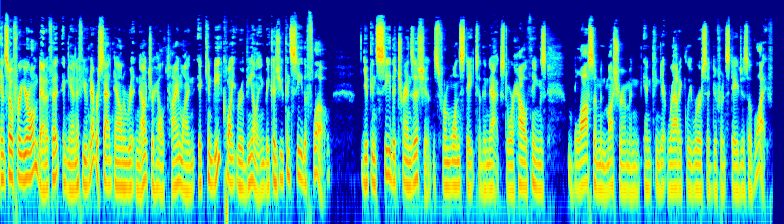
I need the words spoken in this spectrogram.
And so, for your own benefit, again, if you've never sat down and written out your health timeline, it can be quite revealing because you can see the flow. You can see the transitions from one state to the next or how things blossom and mushroom and, and can get radically worse at different stages of life.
